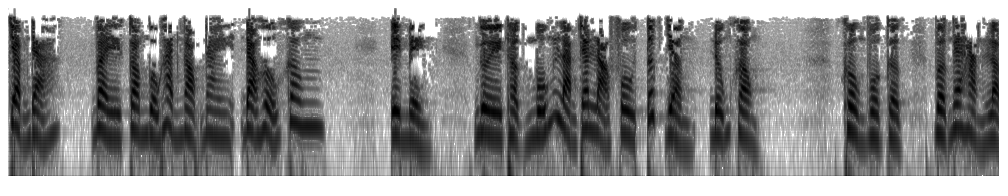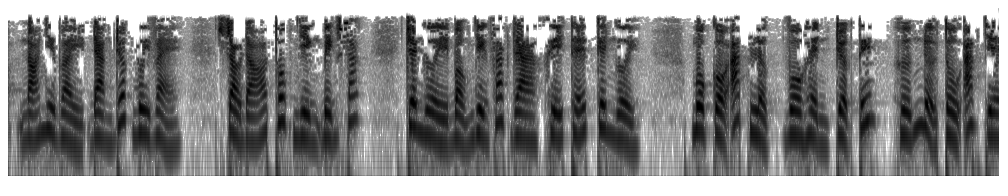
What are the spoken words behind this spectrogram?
Chậm đã, vậy còn ngũ hành ngọc này đạo hữu không... Im miệng, người thật muốn làm cho lão phu tức giận, đúng không? Khùng vô cực vừa nghe Hàng Lập nói như vậy đang rất vui vẻ, sau đó thốt nhiên biến sắc, trên người bỗng nhiên phát ra khí thế kinh người. Một cổ áp lực vô hình trực tiếp hướng nữ tu áp chế.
